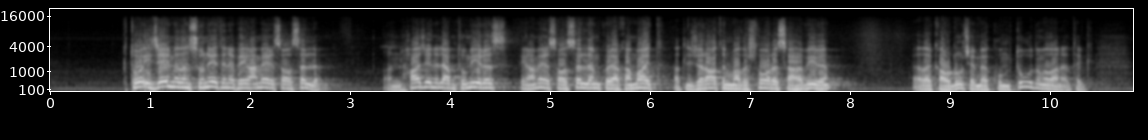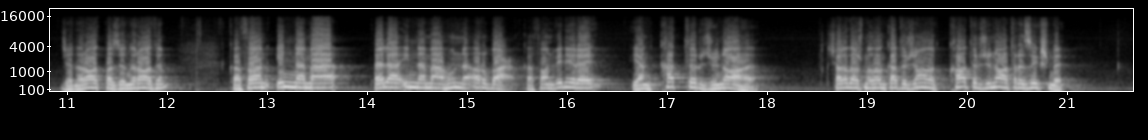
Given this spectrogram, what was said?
Këto i gjejmë edhe në sunetin e pejgamberit sallallahu alajhi wasallam. Po në haxhin e lamtumirës, pejgamberi sallallahu alajhi wasallam kur jau ka mbajt atë ligjëratën madhështore sahabëve, edhe ka urdhëruar me kumtu, domethënë tek gjenerat pas gjeneratën, ka thënë innema ela innema hunna arba, ka thënë vini re, janë katër gjynahe. Çka ka dashur të thotë katër gjynahe? Katër gjynahe të rrezikshme.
